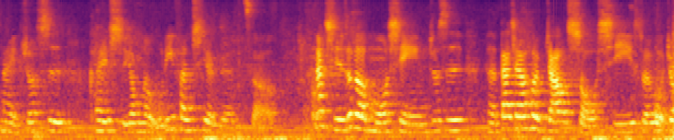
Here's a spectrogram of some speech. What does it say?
那也就是可以使用的五力分析的原则。那其实这个模型就是可能大家会比较熟悉，所以我就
